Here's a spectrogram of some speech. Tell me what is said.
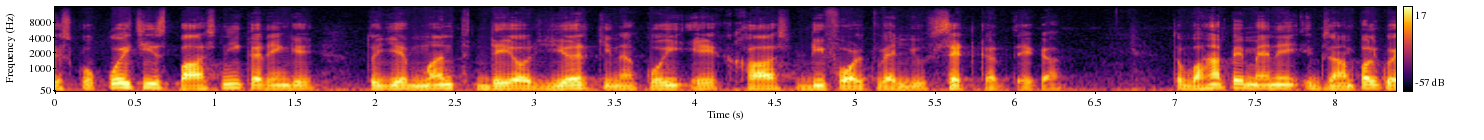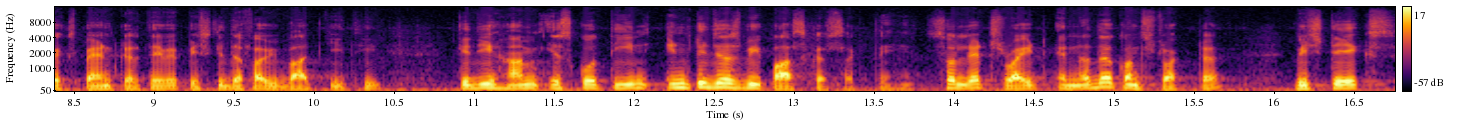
इसको कोई चीज़ पास नहीं करेंगे तो ये मंथ डे और ईयर की ना कोई एक ख़ास डिफ़ॉल्ट वैल्यू सेट कर देगा। तो वहाँ पे मैंने एग्ज़ाम्पल को एक्सपेंड करते हुए पिछली दफ़ा भी बात की थी कि जी हम इसको तीन इंटीजर्स भी पास कर सकते हैं। So let's write another constructor which takes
